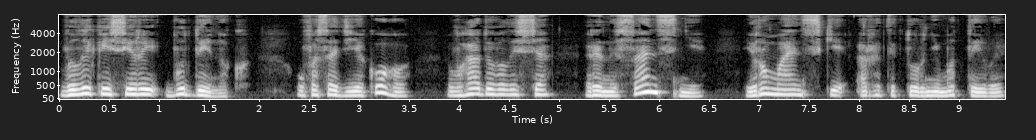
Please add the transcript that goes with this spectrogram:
великий сірий будинок, у фасаді якого вгадувалися ренесансні і романські архітектурні мотиви,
